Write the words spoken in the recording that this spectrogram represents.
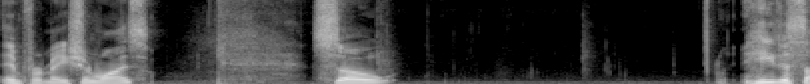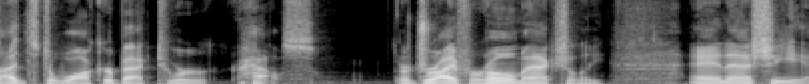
information wise. So he decides to walk her back to her house or drive her home, actually. And as she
